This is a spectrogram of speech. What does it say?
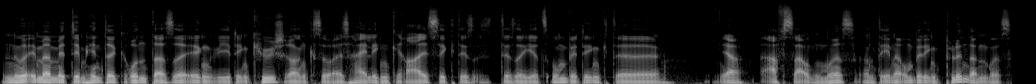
Nur immer mit dem Hintergrund, dass er irgendwie den Kühlschrank so als heiligen Gral sieht, das, das er jetzt unbedingt äh, ja, aufsaugen muss und den er unbedingt plündern muss.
